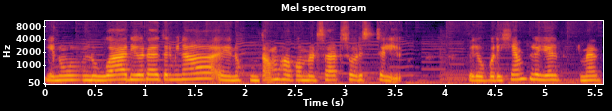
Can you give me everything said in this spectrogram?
y en un lugar y hora determinada eh, nos juntamos a conversar sobre ese libro. Pero, por ejemplo, yo el primer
